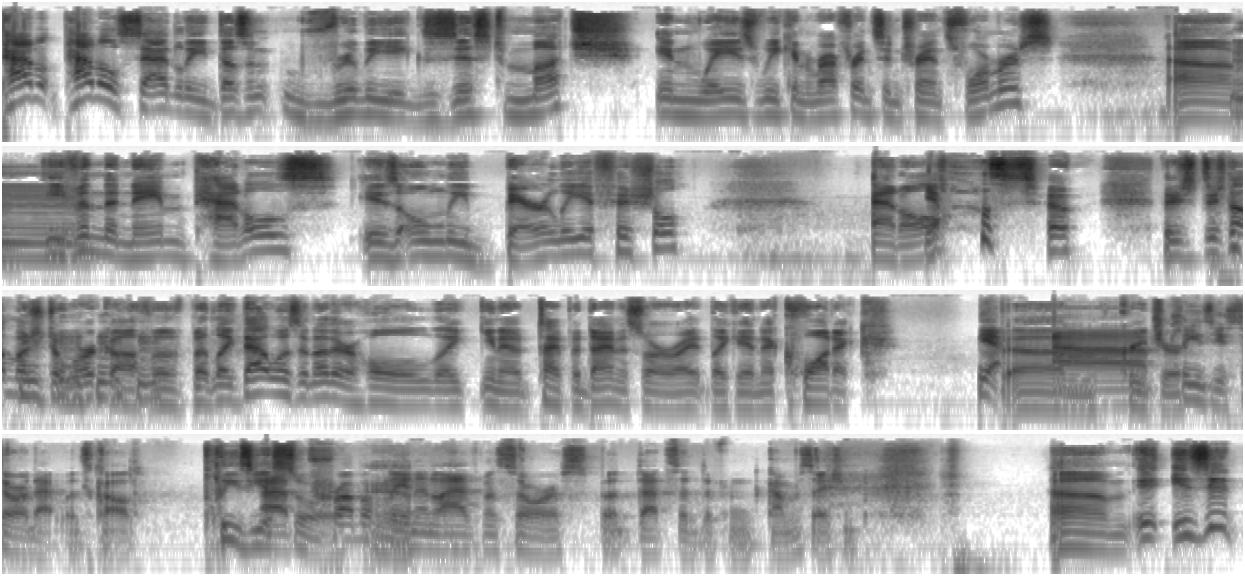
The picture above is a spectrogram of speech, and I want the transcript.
paddle paddle sadly doesn't really exist much in ways we can reference in Transformers. Um, Even the name paddles is only barely official at all. so there's there's not much to work off of. But like that was another whole like you know type of dinosaur, right? Like an aquatic yeah, um, uh, creature. plesiosaur that was called. Uh, plesiosaur. probably yeah. an elasmosaurus, but that's a different conversation. Um, is it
